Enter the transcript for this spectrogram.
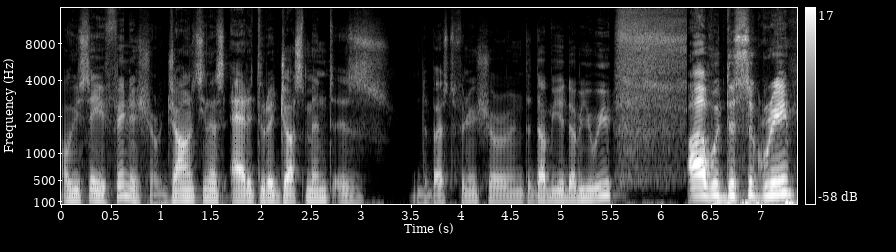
Oh, you say finisher. John Cena's attitude adjustment is the best finisher in the WWE. I would disagree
